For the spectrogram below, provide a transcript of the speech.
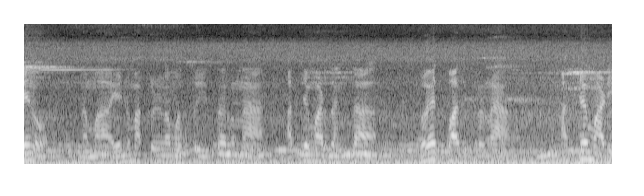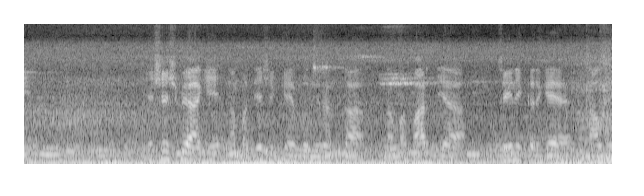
ಏನು ನಮ್ಮ ಹೆಣ್ಣು ಮಕ್ಕಳನ್ನ ಮತ್ತು ಇತರನ್ನ ಹತ್ಯೆ ಮಾಡಿದಂಥ ಭಯೋತ್ಪಾದಕರನ್ನ ಹತ್ಯೆ ಮಾಡಿ ಯಶಸ್ವಿಯಾಗಿ ನಮ್ಮ ದೇಶಕ್ಕೆ ಬಂದಿರೋಂಥ ನಮ್ಮ ಭಾರತೀಯ ಸೈನಿಕರಿಗೆ ನಾವು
